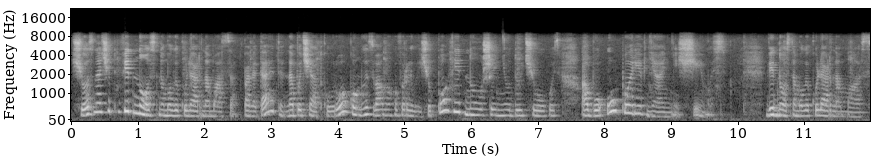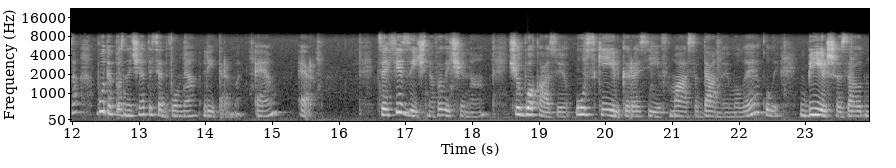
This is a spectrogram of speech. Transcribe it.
Що значить відносна молекулярна маса? Пам'ятаєте, на початку уроку ми з вами говорили, що по відношенню до чогось або у порівнянні з чимось. Відносна молекулярна маса буде позначатися двома літерами М, Р. Це фізична величина, що показує, у скільки разів маса даної молекули більша за 1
